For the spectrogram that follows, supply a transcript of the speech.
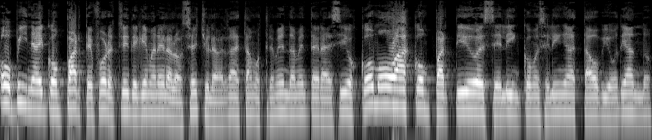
Opina y comparte For Street de qué manera lo has hecho y la verdad estamos tremendamente agradecidos. ¿Cómo has compartido ese link? ¿Cómo ese link ha estado pivoteando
